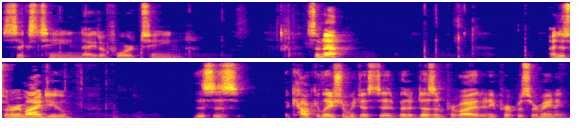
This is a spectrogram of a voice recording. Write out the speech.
16, negative 14. So now, I just want to remind you, this is a calculation we just did, but it doesn't provide any purpose or meaning.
